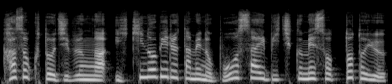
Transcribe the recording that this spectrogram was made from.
家族と自分が生き延びるための防災備蓄メソッドという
